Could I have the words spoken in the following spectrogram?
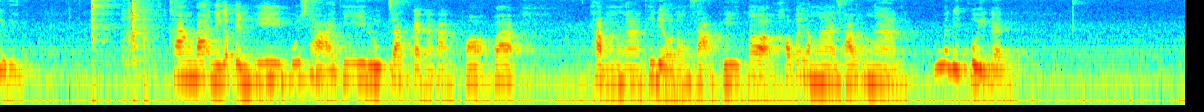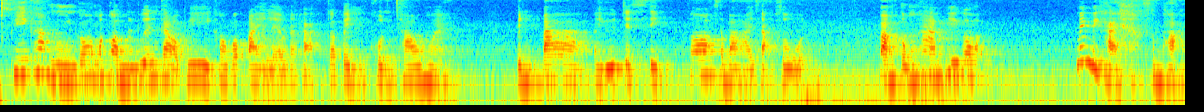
เลย ข้างบ้านนี้ก็เป็นพี่ผู้ชายที่รู้จักกันนะคะ เพราะว่าทำงานที่เดียวน้องสาวพี่ก็เขาไปทำงานเช้าทำงาน ไม่ได้คุยกัน พี่ข้างนู้นก็เมื่อก่อนเป็นเพื่อนเก่าพี่เขาก็ไปแล้วนะคะ ก็เป็นคนเช่าใหม่ เป็นป้าอายุเจ็ดสิบก็สบายสาวโสดฝั่งตรงข้ามพี่ก็ ไม่มีใครสบาย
